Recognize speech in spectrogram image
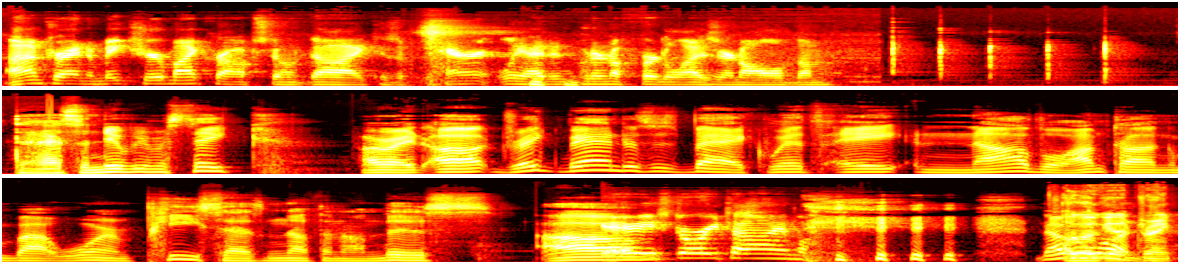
I'm trying to make sure my crops don't die because apparently I didn't put enough fertilizer in all of them. That's a newbie mistake. All right, uh, Drake Banders is back with a novel. I'm talking about War and Peace has nothing on this. Um, Yay, story time! I'll number go get a one. drink.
